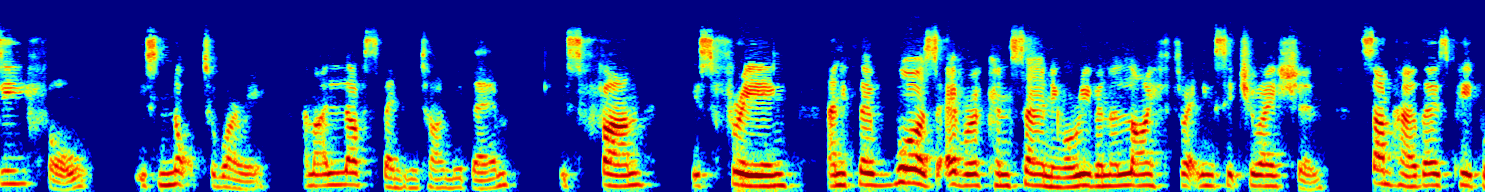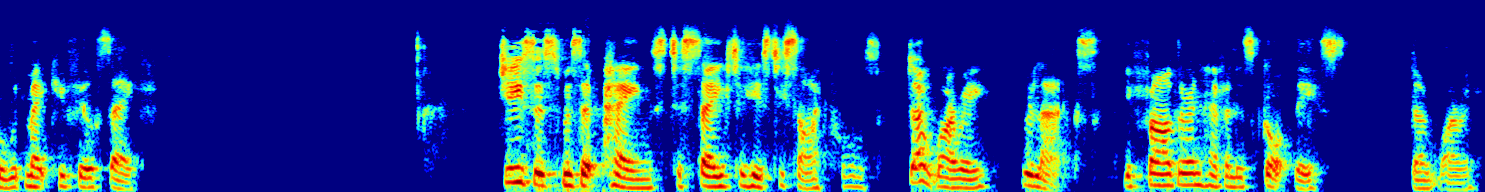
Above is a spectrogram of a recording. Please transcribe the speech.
default is not to worry. And I love spending time with them. It's fun, it's freeing. And if there was ever a concerning or even a life threatening situation, somehow those people would make you feel safe. Jesus was at pains to say to his disciples, Don't worry, relax. Your Father in heaven has got this. Don't worry.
